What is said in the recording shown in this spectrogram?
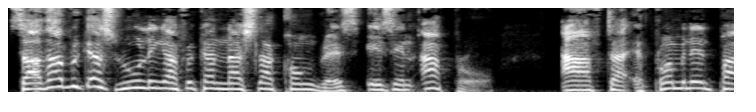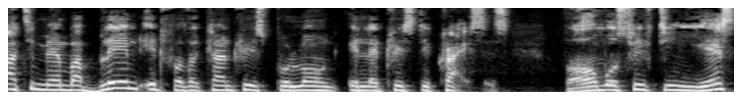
South Africa's ruling African National Congress is in uproar after a prominent party member blamed it for the country's prolonged electricity crisis. For almost 15 years,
